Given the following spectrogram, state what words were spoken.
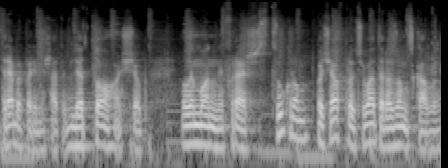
треба перемішати для того, щоб лимонний фреш з цукром почав працювати разом з кавою.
